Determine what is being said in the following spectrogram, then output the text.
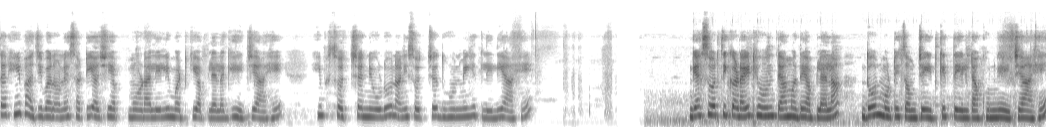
तर ही भाजी बनवण्यासाठी अशी आप- मोडालेली मटकी आपल्याला घ्यायची आहे. ही स्वच्छ निवडून आणि स्वच्छ धुवून मी घेतलेली आहे. गॅसवरती कढाई ठेवून त्यामध्ये आपल्याला दोन मोठे चमचे इतके तेल टाकून घ्यायचे आहे.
